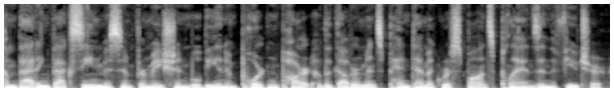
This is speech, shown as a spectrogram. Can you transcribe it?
combating vaccine misinformation will be an important part of the government's pandemic response plans in the future.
